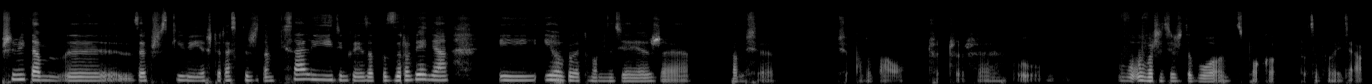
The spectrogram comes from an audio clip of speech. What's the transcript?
przywitam y, ze wszystkimi jeszcze raz, którzy tam pisali. Dziękuję za pozdrowienia i, i w ogóle tu mam nadzieję, że Wam się, się podobało, czy, czy że u, uważacie, że to było spoko, to co powiedziałam.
